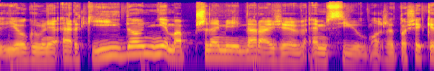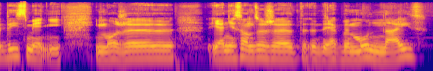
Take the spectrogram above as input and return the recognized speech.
i ogólnie Erki no nie ma przynajmniej na razie w MCU. Może to się kiedyś zmieni i może ja nie sądzę, że jakby Moon Knight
